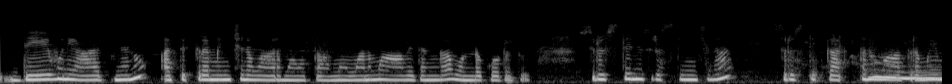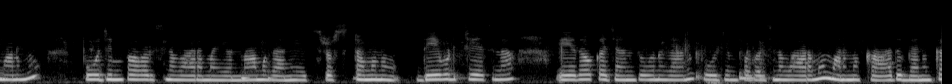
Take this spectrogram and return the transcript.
దేవుని ఆజ్ఞను అతిక్రమించిన వారం అవుతాము మనము ఆ విధంగా ఉండకూడదు. సృష్టిని సృష్టించిన సృష్టికర్తను మాత్రమే మనము పూజింపవలసిన వారమై ఉన్నాము. కానీ సృష్టమును దేవుడు చేసిన ఏదో ఒక జంతువును కానీ పూజింపవలసిన వారము మనము కాదు. గనుక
